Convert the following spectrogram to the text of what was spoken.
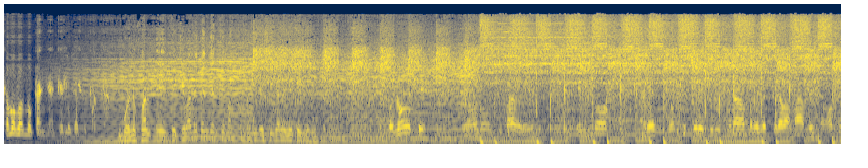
estamos dando caña, que es lo que hace falta. Bueno, Juan, eh, ¿de qué va a depender que Marco Ramírez siga el año que viene? Pues no lo sé, no, no, su padre, él no, a ver, no se puede solucionar, pero él esperaba más del trabajo.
